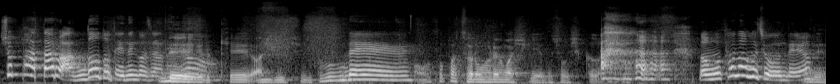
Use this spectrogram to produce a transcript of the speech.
소파 따로 안 둬도 되는 거잖아요. 네, 이렇게 앉으시고 네, 어, 소파처럼 활용하시기에도 좋으실 것 같아요. 너무 편하고 좋은데요. 네.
